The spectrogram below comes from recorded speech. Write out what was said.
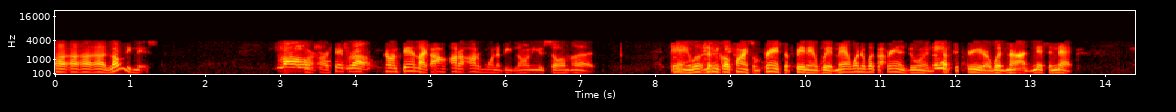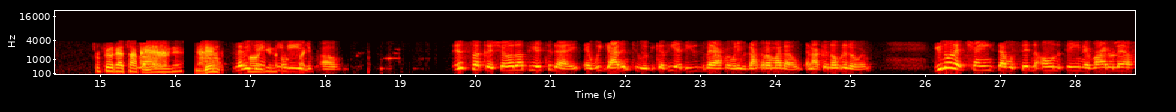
uh, uh, uh, loneliness. Jerome, or, or say for Jerome. you know what I'm saying? Like I, I don't, I don't want to be lonely so much. Dang, well, let me go find some friends to fit in with. Man, wonder what the friends doing up the street or whatnot, and this and that. Fulfill that type of loneliness. Then, Let me uh, you you, know, like, Jerome. This sucker showed up here today, and we got into it because he had to use the bathroom when he was knocking on my door, and I couldn't open the door. You know that change that was sitting on the thing that right or left?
